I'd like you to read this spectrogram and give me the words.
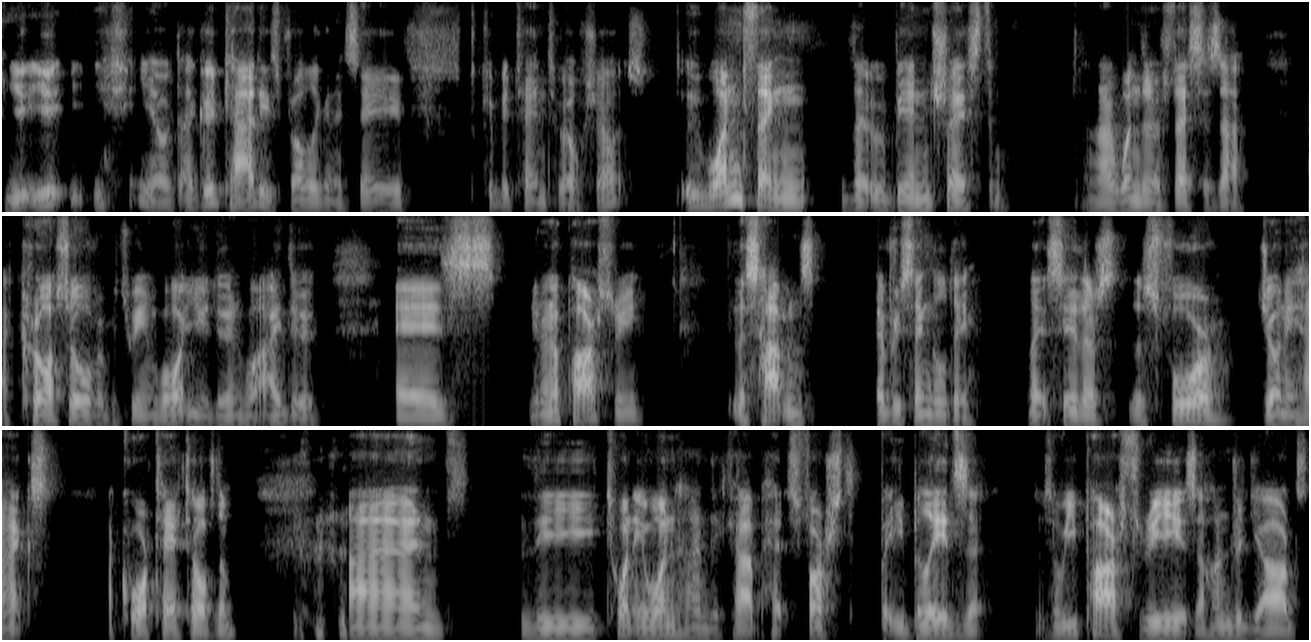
You, you, you know, a good caddy is probably going to save, could be 10, 12 shots. One thing that would be interesting, and I wonder if this is a, a crossover between what you do and what I do, is you're in a par three. This happens every single day. Let's say there's there's four Johnny Hacks, a quartet of them, and the 21 handicap hits first, but he blades it. It's a wee par three, it's 100 yards,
